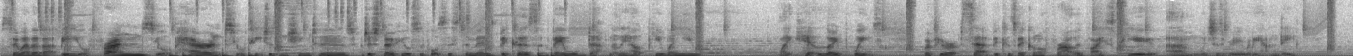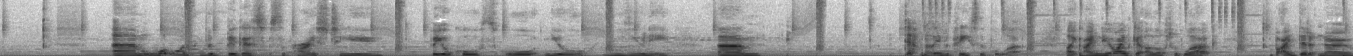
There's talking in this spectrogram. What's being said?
So whether that be your friends, your parents, your teachers and tutors, just know who your support system is because they will definitely help you when you like hit low points or if you're upset because they can offer out advice to you, um, which is really, really handy. Um, what was the biggest surprise to you for your course or your uni? Um, definitely the pace of the work. Like I knew I'd get a lot of work, but I didn't know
